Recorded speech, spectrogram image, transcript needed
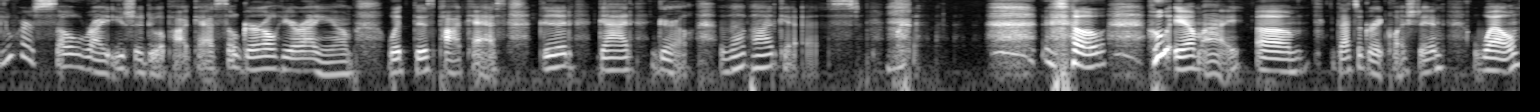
you are so right. You should do a podcast. So, girl, here I am with this podcast. Good God, girl, the podcast. so, who am I? Um, that's a great question. Well,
